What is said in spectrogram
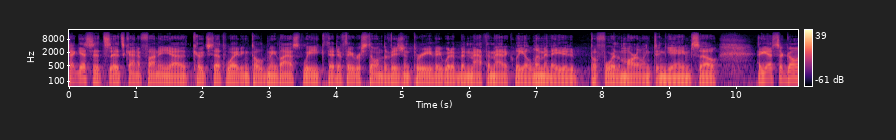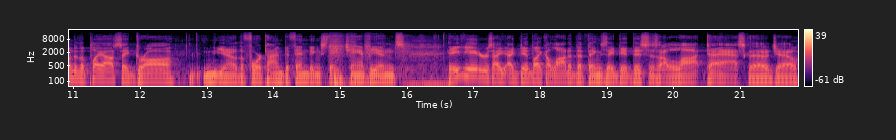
I guess it's it's kind of funny. Uh, Coach Seth Whiting told me last week that if they were still in Division Three, they would have been mathematically eliminated before the Marlington game. So. I guess they're going to the playoffs. They draw, you know, the four-time defending state champions. Aviators, I, I did like a lot of the things they did. This is a lot to ask, though, Joe.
